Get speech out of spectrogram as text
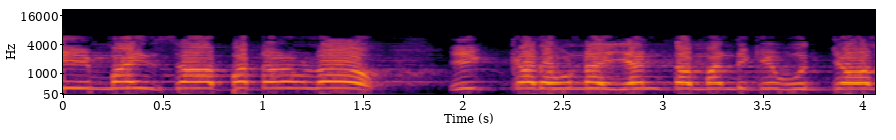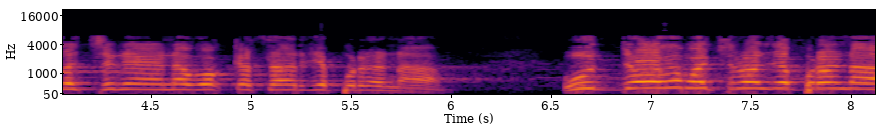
ఈ మైన్సా పట్టణంలో ఇక్కడ ఉన్న ఎంత మందికి ఉద్యోగాలు వచ్చినాయన్న ఒక్కసారి చెప్పురన్నా. ఉద్యోగం వచ్చిన వాళ్ళు చెప్పురన్నా.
